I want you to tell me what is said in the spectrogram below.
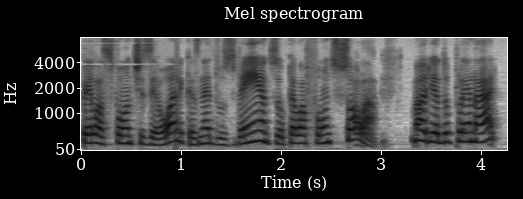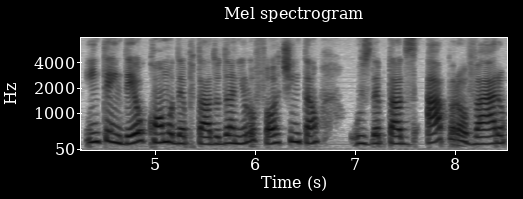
pelas fontes eólicas, né, dos ventos ou pela fonte solar. A maioria do plenário entendeu como o deputado Danilo Forte, então os deputados aprovaram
